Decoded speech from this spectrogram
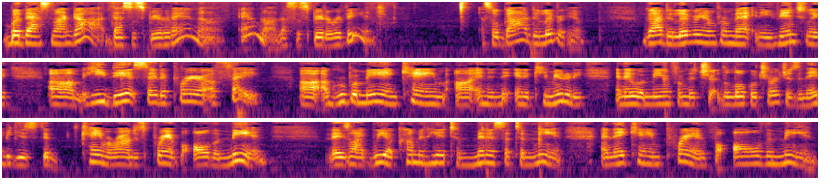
But that's not God. That's the spirit of Amnon. Amnon. That's the spirit of revenge. So God delivered him. God delivered him from that, and eventually, um, he did say the prayer of faith. Uh, a group of men came uh, in, in in a community, and they were men from the the local churches, and they to, came around just praying for all the men They's like, we are coming here to minister to men. And they came praying for all the men.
